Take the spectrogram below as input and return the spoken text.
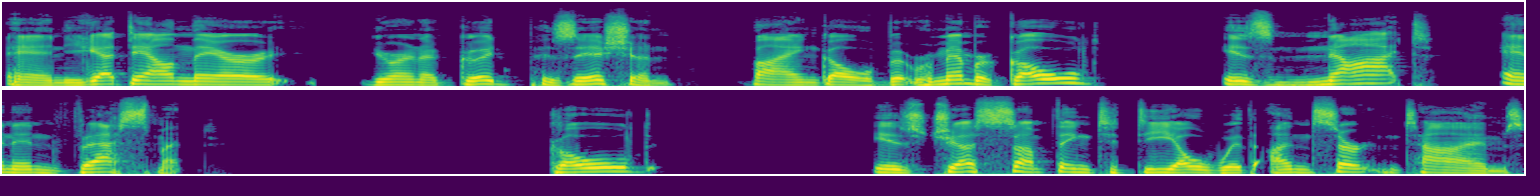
And you got down there, you're in a good position buying gold. But remember, gold is not an investment. Gold is just something to deal with uncertain times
